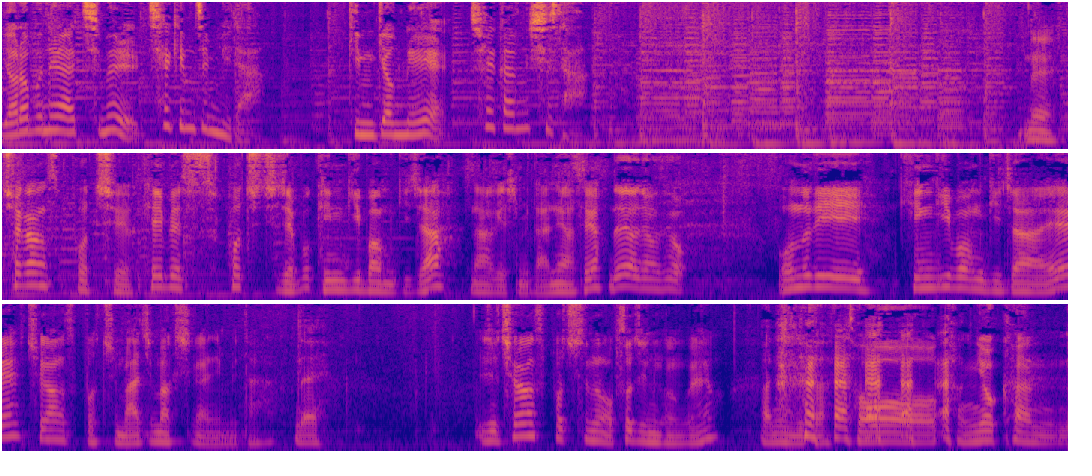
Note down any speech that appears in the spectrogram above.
여러분의 아침을 책임집니다. 김경래의 최강 시사. 네, 최강 스포츠 KBS 스포츠 취재부 김기범 기자 나와 계십니다. 안녕하세요. 네, 안녕하세요. 오늘이 김기범 기자의 최강 스포츠 마지막 시간입니다. 네. 이제 최강 스포츠는 없어지는 건가요? 아닙니다. 더 강력한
